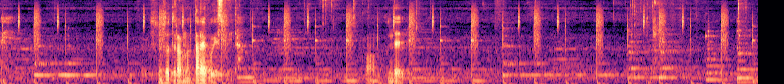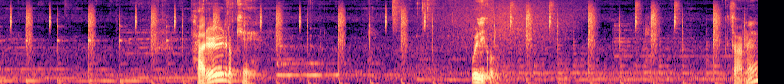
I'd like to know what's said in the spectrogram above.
네. 순서대로 한번 따라해 보겠습니다. 어 근데 발을 이렇게 올리고 그 다음에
